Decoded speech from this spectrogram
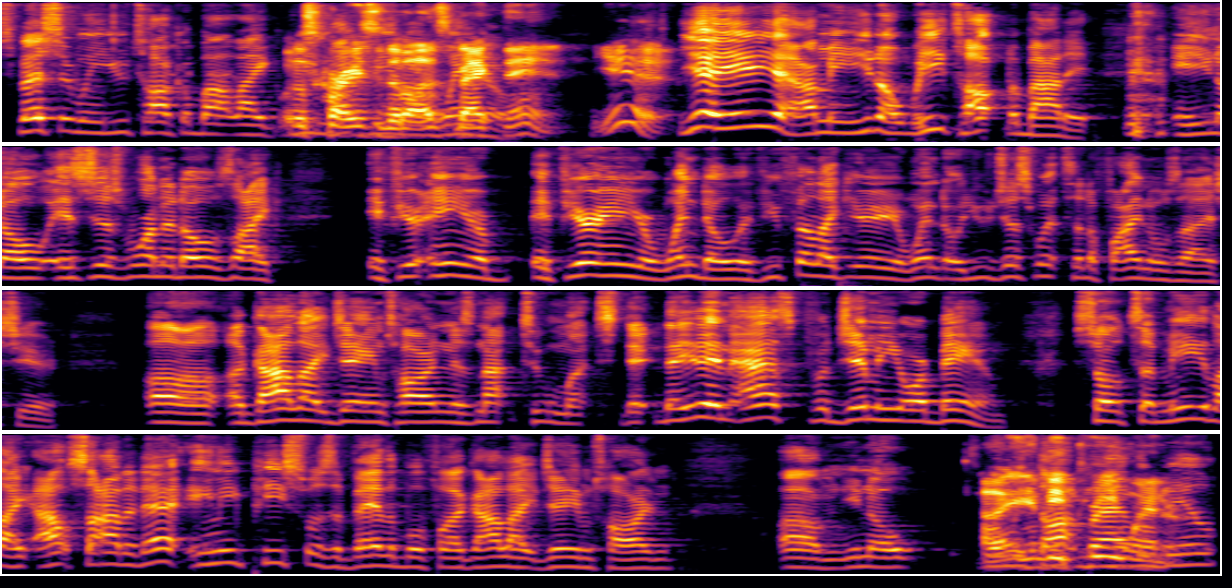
especially when you talk about like it was crazy on us back then. Yeah. Yeah, yeah, yeah. I mean, you know, we talked about it, and you know, it's just one of those like if you're in your if you're in your window, if you feel like you're in your window, you just went to the finals last year. Uh, a guy like James Harden is not too much. They, they didn't ask for Jimmy or Bam, so to me, like outside of that, any piece was available for a guy like James Harden. Um, you know, when An we MVP thought Bradley winner.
